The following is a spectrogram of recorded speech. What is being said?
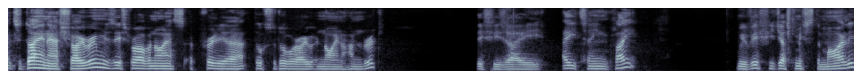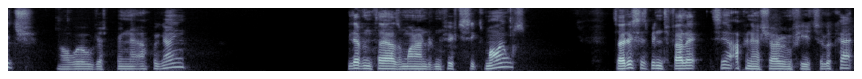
Right, today in our showroom is this rather nice Aprilia Dorsoduro 900. This is a 18 plate with if you just missed the mileage, I will just bring that up again. 11,156 miles. So this has been developed, it's up in our showroom for you to look at.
